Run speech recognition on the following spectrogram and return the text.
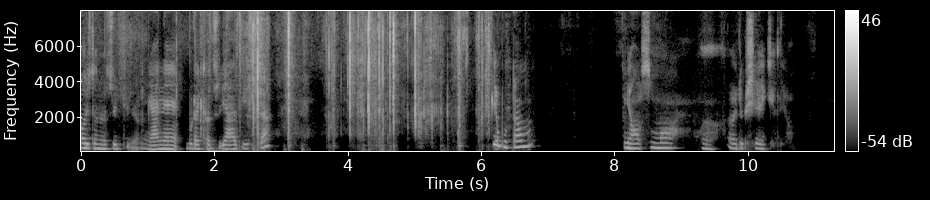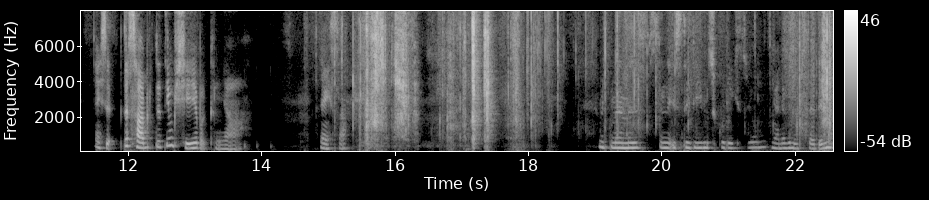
O yüzden özür diliyorum. Yani buraya kötü geldiyse. Bir buradan yansıma Hı, öyle bir şey geliyor. Neyse bir de sabitlediğim şeye bakın ya. Neyse. Bitmemesini istediğimiz koleksiyon. Yani bunu istedim.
